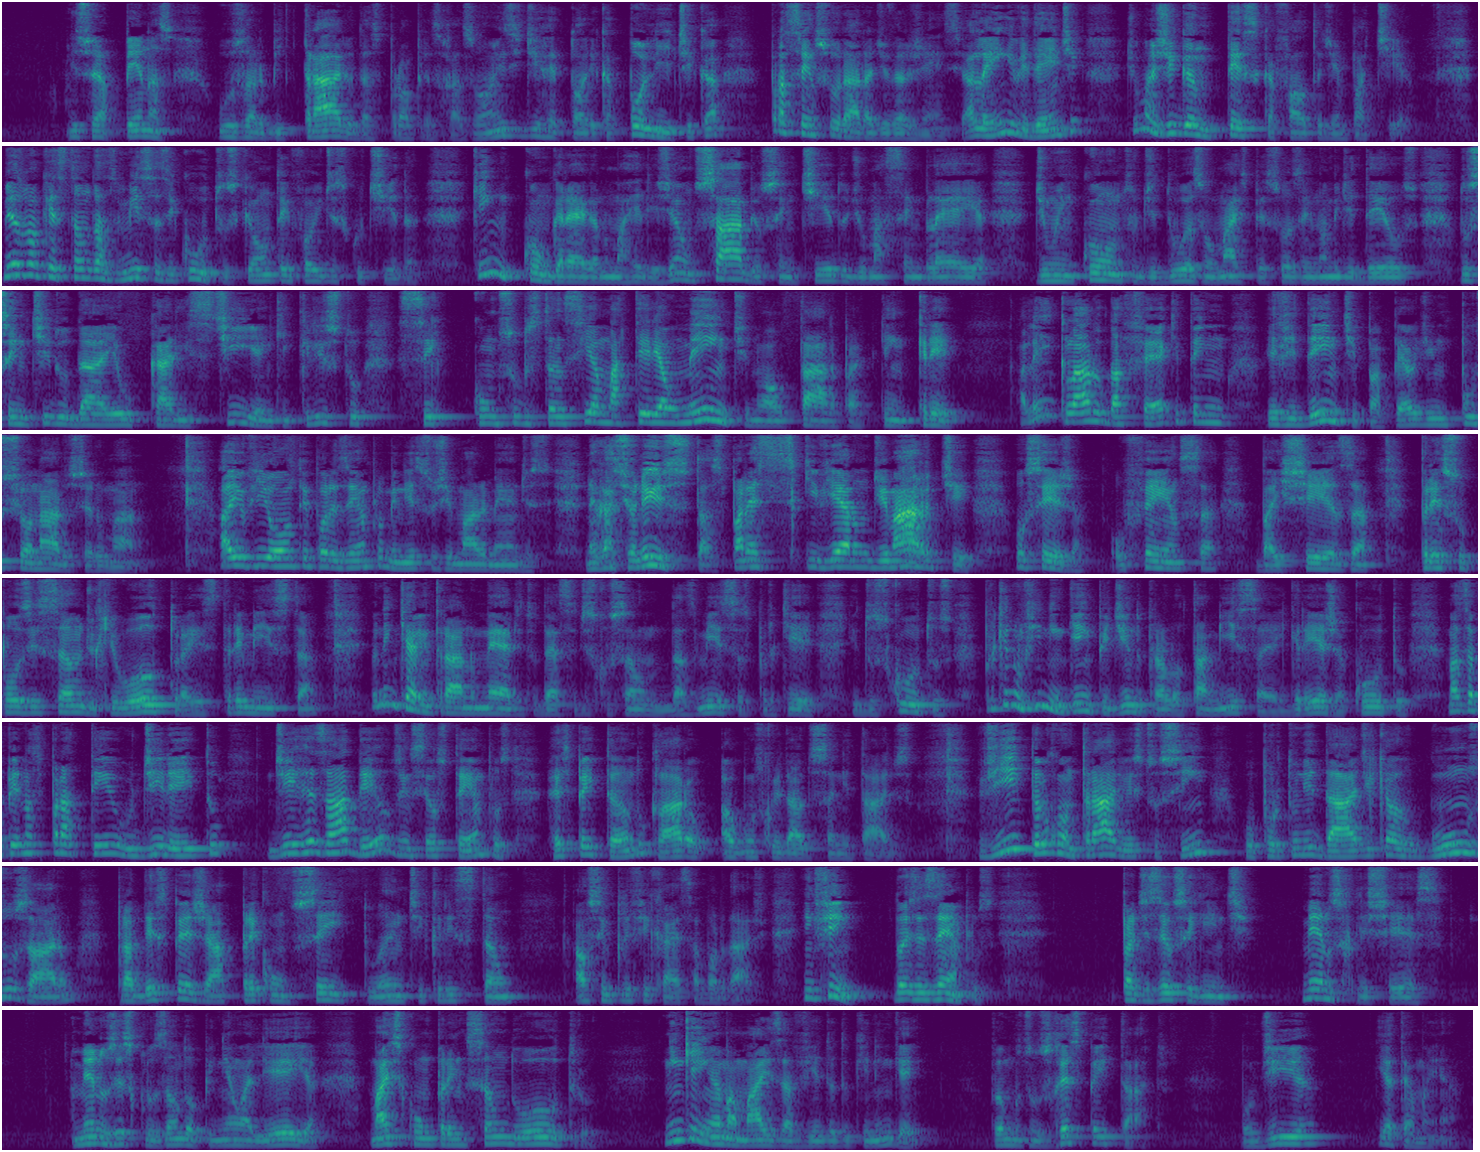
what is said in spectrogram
isso é apenas uso arbitrário das próprias razões e de retórica política para censurar a divergência, além, evidente, de uma gigantesca falta de empatia. Mesmo a questão das missas e cultos que ontem foi discutida. Quem congrega numa religião sabe o sentido de uma assembleia, de um encontro de duas ou mais pessoas em nome de Deus, do sentido da Eucaristia, em que Cristo se consubstancia materialmente no altar para quem crê. Além, claro, da fé que tem um evidente papel de impulsionar o ser humano. Aí eu vi ontem, por exemplo, o ministro Gilmar Mendes. Negacionistas, parece que vieram de Marte. Ou seja, ofensa, baixeza, pressuposição de que o outro é extremista. Eu nem quero entrar no mérito dessa discussão das missas porque e dos cultos, porque não vi ninguém pedindo para lotar missa, igreja, culto, mas apenas para ter o direito de rezar a Deus em seus tempos, respeitando, claro, alguns cuidados sanitários. Vi, pelo contrário, isto sim, oportunidade que alguns usaram para despejar preconceito anticristão ao simplificar essa abordagem. Enfim, dois exemplos para dizer o seguinte: menos clichês, menos exclusão da opinião alheia, mais compreensão do outro Ninguém ama mais a vida do que ninguém. Vamos nos respeitar. Bom dia e até amanhã.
